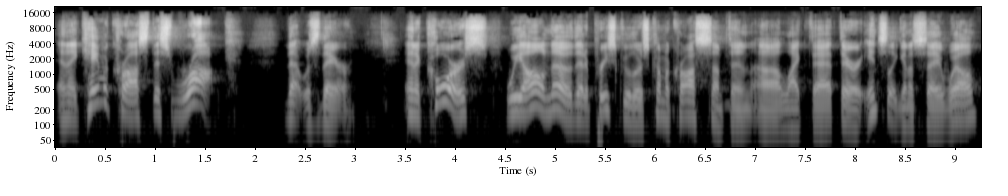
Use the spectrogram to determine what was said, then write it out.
and they came across this rock that was there. And of course, we all know that if preschoolers come across something uh, like that, they're instantly going to say, Well,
